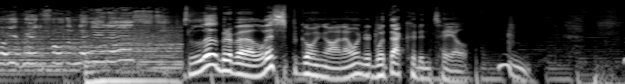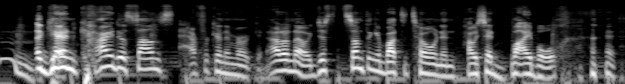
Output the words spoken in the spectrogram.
Are you ready for the latest? There's a little bit of a lisp going on. I wonder what that could entail. Hmm. Hmm. Again, kind of sounds African American. I don't know. Just something about the tone and how he said Bible. Bible.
